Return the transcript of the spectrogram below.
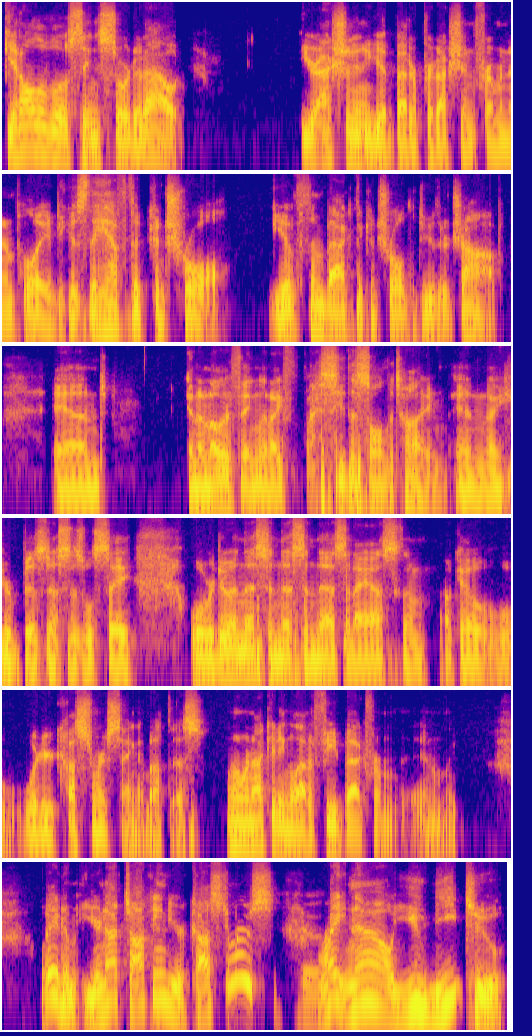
get all of those things sorted out. You're actually going to get better production from an employee because they have the control. Give them back the control to do their job. And and another thing that I, I see this all the time and i hear businesses will say well we're doing this and this and this and i ask them okay well, what are your customers saying about this? Well we're not getting a lot of feedback from and i'm like wait a minute you're not talking to your customers? Yeah. right now you need to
